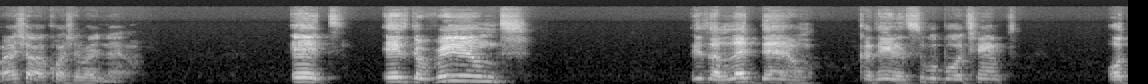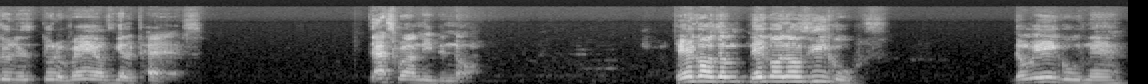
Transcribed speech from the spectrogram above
I'll ask y'all a question right now. It is the Rams is a letdown because they're the Super Bowl champs, or do the do the Rams get a pass? That's what I need to know. There go them. There go those Eagles. Them Eagles, man.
